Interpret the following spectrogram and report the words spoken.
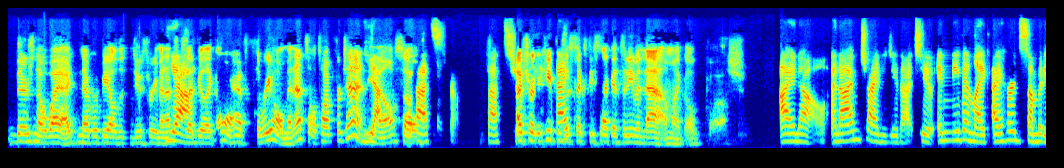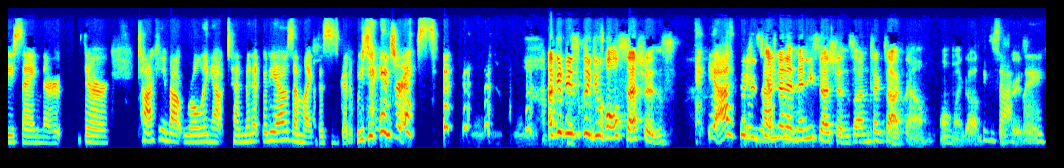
there's no way I'd never be able to do three minutes. Yeah. I'd be like, oh, I have three whole minutes. I'll talk for 10, yeah, you know? So that's true. That's true. I try to keep it to 60 seconds. And even that, I'm like, oh gosh. I know. And I'm trying to do that too. And even like I heard somebody saying they're they're talking about rolling out 10 minute videos. I'm like, this is gonna be dangerous. I could basically do whole sessions. Yeah. Exactly. 10 minute mini sessions on TikTok now. Oh my God. Exactly.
